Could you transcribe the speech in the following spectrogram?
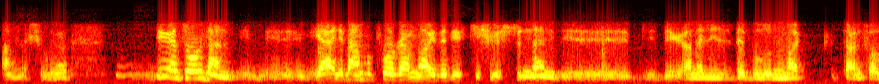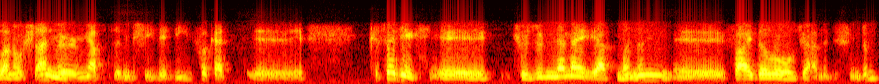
anlaşılıyor. Biraz oradan yani ben bu programlarda bir kişi üstünden bir analizde bulunmaktan falan hoşlanmıyorum. Yaptığım bir şey de değil. Fakat kısa bir çözümleme yapmanın faydalı olacağını düşündüm.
